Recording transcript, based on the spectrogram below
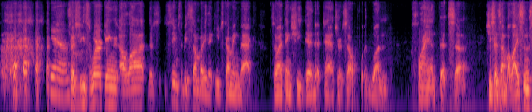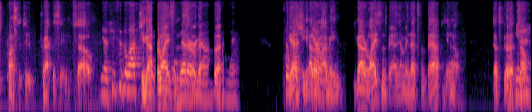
Yeah. So she's working a lot. There seems to be somebody that keeps coming back. So I think she did attach herself with one client that's, uh, she says, I'm a licensed prostitute practicing. So Yeah, she said the last She got her license, Better, so that- yeah, but- definitely. So yeah, she got her. yeah. I mean, you got her license bad. I mean, that's the bat. You know, that's good. Yeah, So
